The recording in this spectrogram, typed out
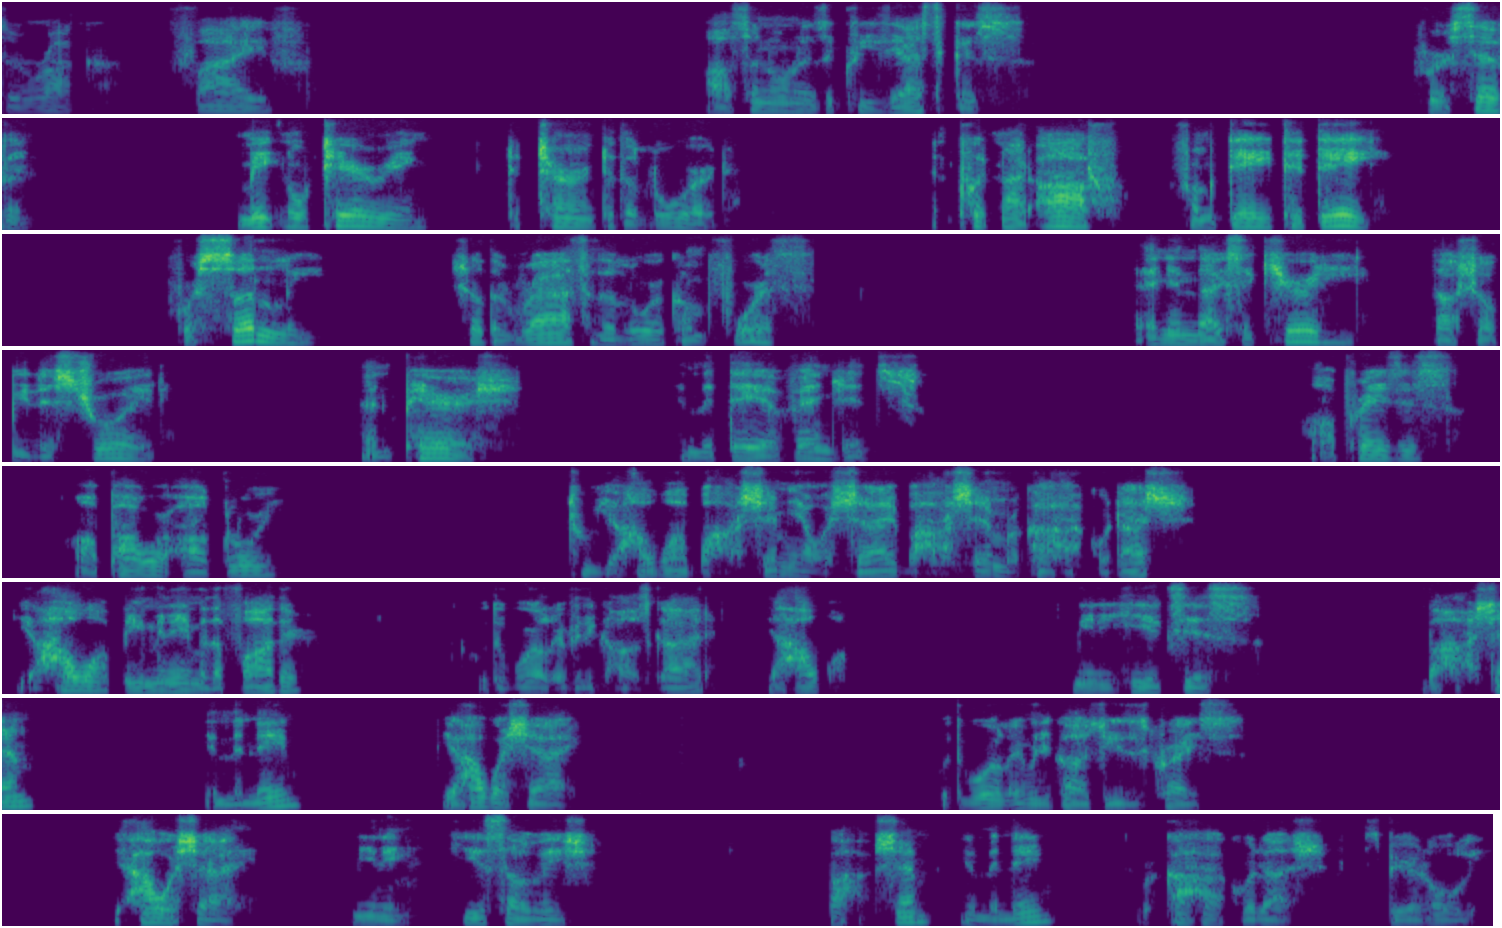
Sirach 5, also known as Ecclesiasticus, verse 7 Make no tarrying to turn to the Lord, and put not off from day to day. For suddenly shall the wrath of the Lord come forth, and in thy security thou shalt be destroyed and perish in the day of vengeance. All praises, all power, all glory to Yahweh Bahashem Yahawashi Bahashem Ruach HaKodesh. Yahweh being the name of the Father, who the world everything calls God. Yahweh, meaning He exists. Bahashem, in the name. Yahawashi, who the world everything calls Jesus Christ. Yahawashi, meaning He is salvation. Bahashem, in the name. Ruach HaKodesh, Spirit Holy.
